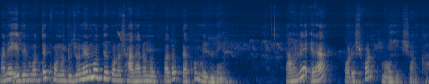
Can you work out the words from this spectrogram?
মানে এদের মধ্যে কোনো দুজনের মধ্যে কোনো সাধারণ উৎপাদক দেখো মিল নেই। তাহলে এরা পরস্পর মৌলিক সংখ্যা।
